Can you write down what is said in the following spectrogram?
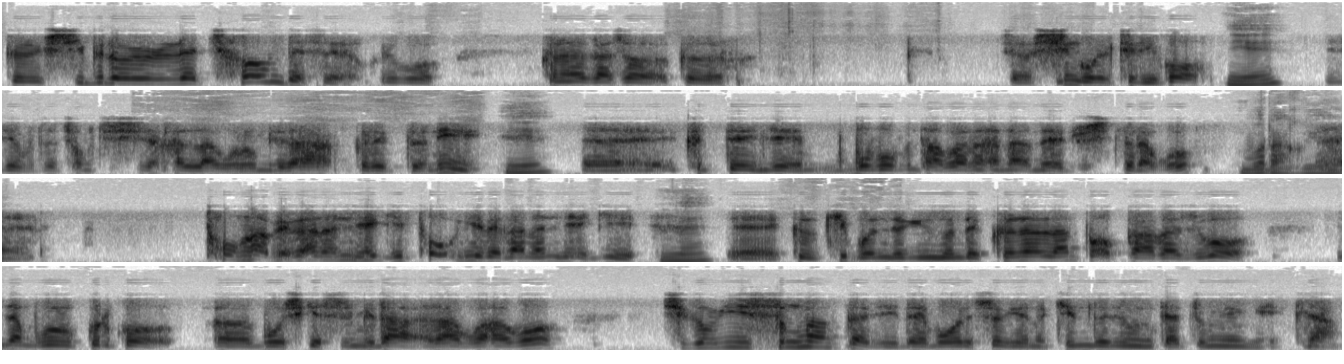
그 11월에 처음 뵀어요. 그리고 그날 가서 그 저 신고를 드리고 예. 이제부터 정치 시작하려고 합니다. 그랬더니 예. 에, 그때 이제 모범 답안 하나 내주시더라고. 뭐라고요? 예. 통합에 관한 얘기, 통일에 관한 얘기, 네. 예, 그 기본적인 건데 그날 난 뻑 가가지고 그냥 무릎 꿇고 어, 모시겠습니다라고 하고 지금 이 순간까지 내 머릿속에는 김대중 대통령이 그냥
